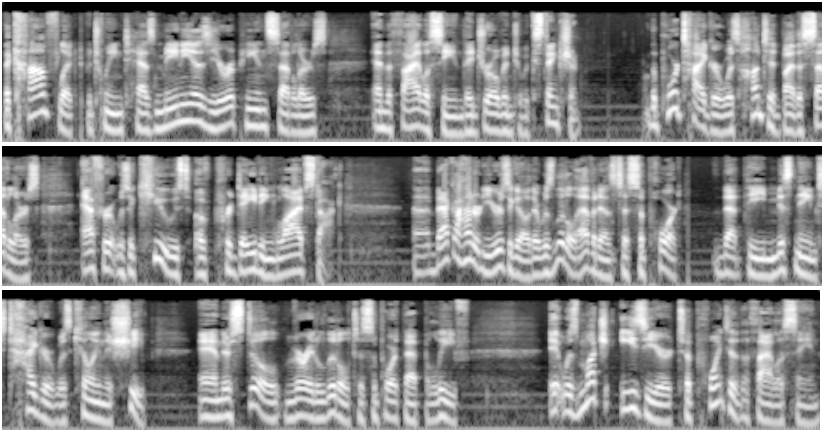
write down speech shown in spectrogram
the conflict between Tasmania's European settlers and the thylacine they drove into extinction. The poor tiger was hunted by the settlers after it was accused of predating livestock. Uh, back a hundred years ago, there was little evidence to support that the misnamed tiger was killing the sheep, and there's still very little to support that belief. It was much easier to point to the thylacine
